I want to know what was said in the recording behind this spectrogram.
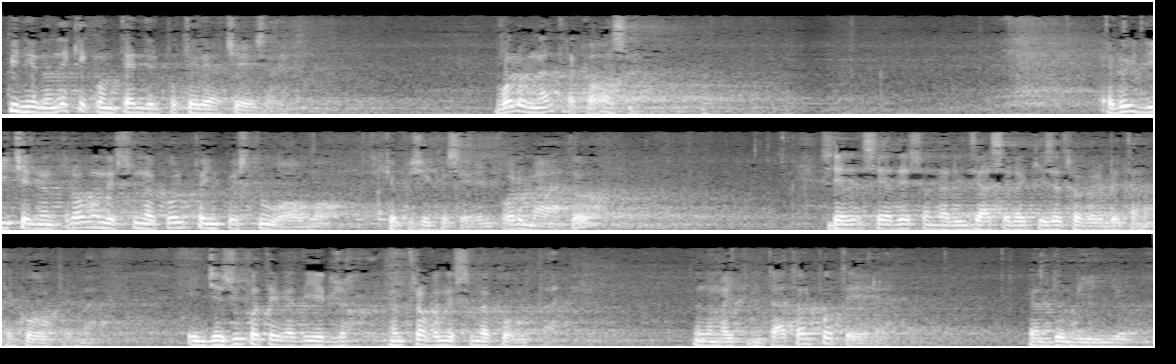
Quindi non è che contende il potere a Cesare, vuole un'altra cosa. E lui dice non trovo nessuna colpa in quest'uomo, capisce che si era informato, se, se adesso analizzasse la Chiesa troverebbe tante colpe, ma in Gesù poteva dirlo, non trovo nessuna colpa non ha mai puntato al potere e al dominio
